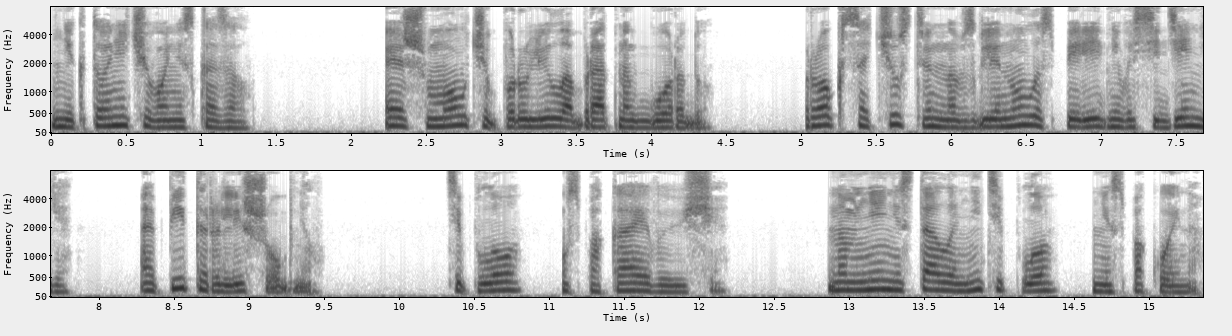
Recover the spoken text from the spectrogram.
Никто ничего не сказал. Эш молча порулил обратно к городу. Рок сочувственно взглянула с переднего сиденья, а Питер лишь обнял. Тепло, успокаивающе. Но мне не стало ни тепло, ни спокойно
